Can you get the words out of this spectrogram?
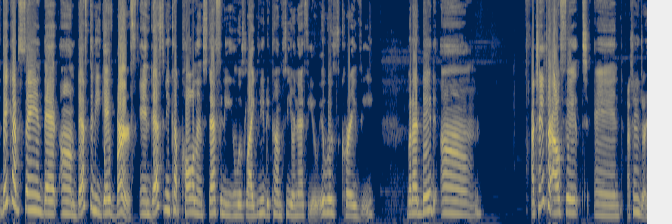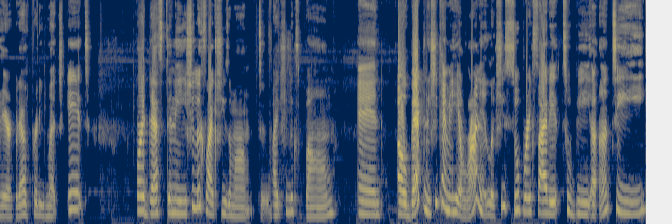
they kept saying that um Destiny gave birth, and Destiny kept calling Stephanie and was like, "You need to come see your nephew." It was crazy. But I did um I changed her outfit and I changed her hair, but that was pretty much it. For Destiny, she looks like she's a mom too. Like she looks bomb. And oh, Bethany, she came in here running. Look, she's super excited to be a auntie.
